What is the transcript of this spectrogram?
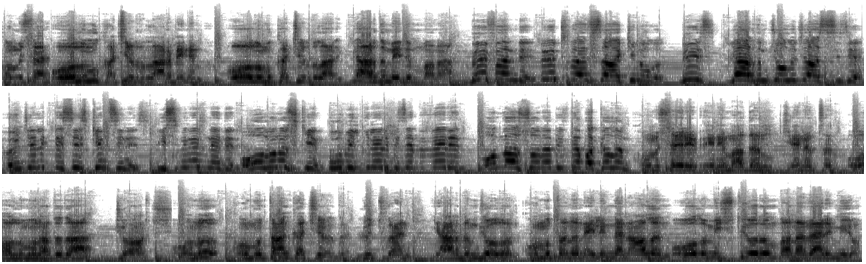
Komiser oğlumu kaçırdılar benim. Oğlumu kaçırdılar. Yardım edin bana. Beyefendi lütfen sakin olun. Biz yardımcı olacağız size. Öncelikle siz kimsiniz? İsminiz nedir? Oğlunuz kim? Bu bilgileri bize bir verin. Ondan sonra biz de bakalım. Komiserim benim adım Jonathan. Oğlumun adı da George. Onu komutan kaçırdı. Lütfen yardımcı olun. Komutanın elinden alın. Oğlum istiyorum bana vermiyor.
